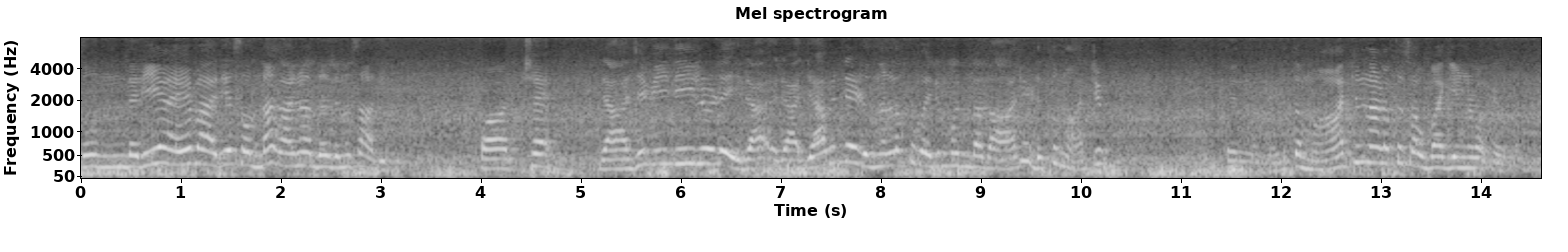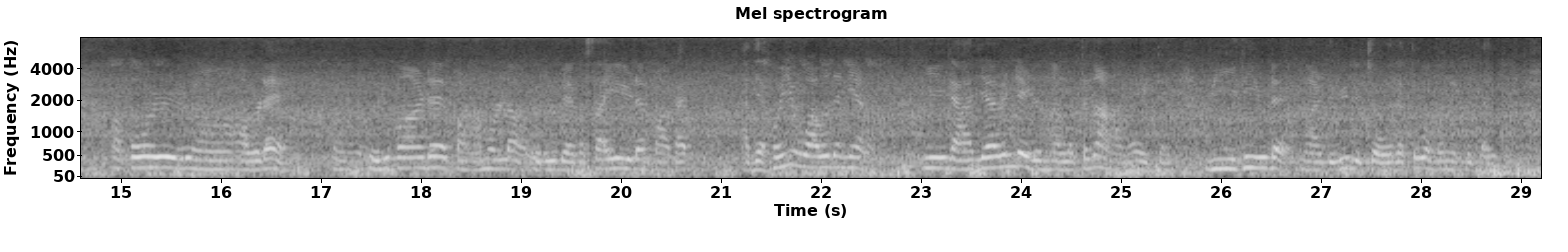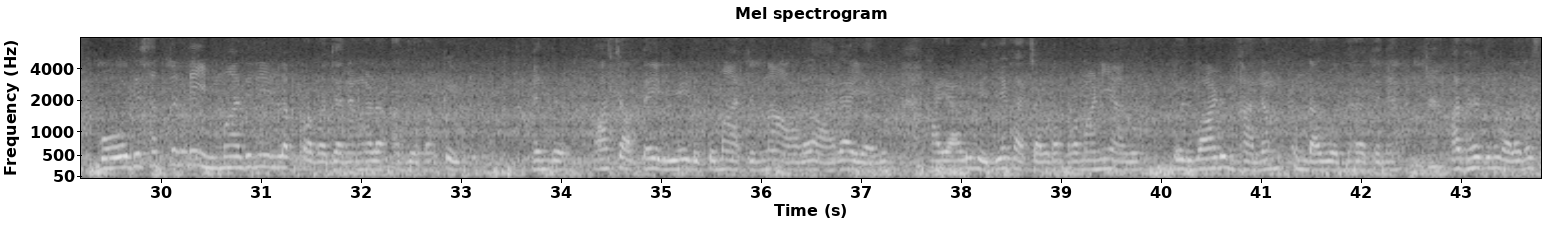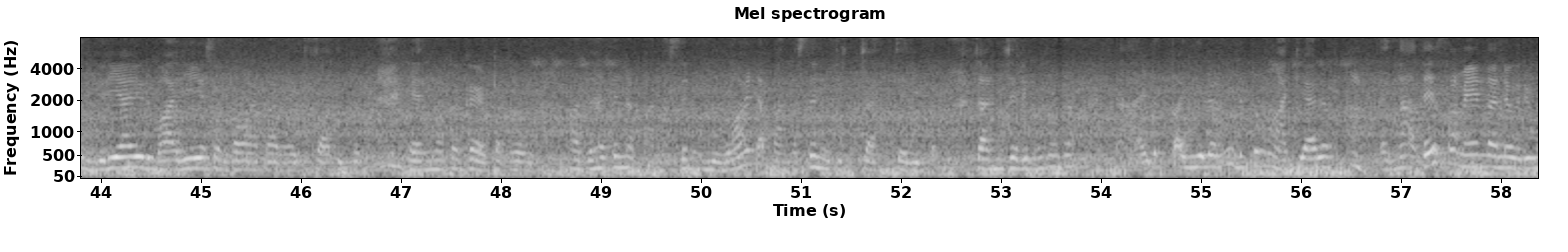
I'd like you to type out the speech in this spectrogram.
സുന്ദരിയായ ഭാര്യ സ്വന്തമാകാനും അദ്ദേഹത്തിന് സാധിക്കും. പക്ഷേ രാജവീതിയിലൂടെ രാജാവിന്റെ എഴുന്നള്ളത്ത് വരും മുൻപ് അത് ആരെടുത്ത് മാറ്റും? എടുത്ത് മാറ്റുന്ന ആൾക്ക് സൗഭാഗ്യങ്ങളൊക്കെ ഉണ്ട് അപ്പോൾ അവിടെ ഒരുപാട് പണമുള്ള ഒരു വ്യവസായിയുടെ മകൻ. അദ്ദേഹം യുവാവ് തന്നെയാണ്. ഈ രാജാവിന്റെ എഴുന്നള്ളത്ത് കാണാനായിട്ട് വീതിയുടെ നടുവിൽ ചോരത്ത് വന്ന് നിൽക്കുന്നുണ്ടായിരുന്നു. ബോധിസത്വന്റെ ഇമ്മാതിരിയുള്ള പ്രവചനങ്ങൾ അദ്ദേഹം കേട്ടു. എന്ത്? ആ ചത്ത എലിയെ എടുത്ത് മാറ്റുന്ന ആൾ ആരായാലും അയാൾ വലിയ കച്ചവട പ്രമാണിയാകും. ഒരുപാട് ധനം ഉണ്ടാകും അദ്ദേഹത്തിന്. അദ്ദേഹത്തിന് വളരെ സുന്ദരിയായ ഒരു ഭാര്യയെ സ്വന്തമാക്കാനായിട്ട് സാധിക്കും എന്നൊക്കെ കേട്ടപ്പോൾ അദ്ദേഹത്തിന്റെ മനസ്സിന് യുവാവിന്റെ മനസ്സിനൊരു ചഞ്ചലിപ്പ്. ചഞ്ചലിപ്പ് എന്ന് പറഞ്ഞാൽ എടുത്തയ്യലോ എടുത്ത് മാറ്റിയാലോ? എന്നാൽ അതേ സമയം തന്നെ ഒരു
